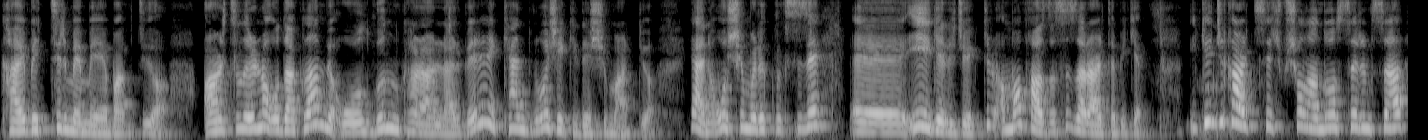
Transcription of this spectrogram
kaybettirmemeye bak diyor. Artılarına odaklan ve olgun kararlar vererek kendini o şekilde şımart diyor. Yani o şımarıklık size e, iyi gelecektir ama fazlası zarar tabii ki. İkinci kartı seçmiş olan dostlarımsa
